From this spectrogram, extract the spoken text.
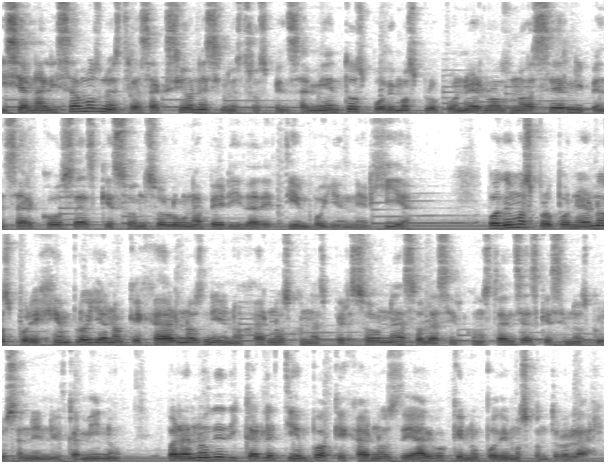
Y si analizamos nuestras acciones y nuestros pensamientos, podemos proponernos no hacer ni pensar cosas que son solo una pérdida de tiempo y energía. Podemos proponernos, por ejemplo, ya no quejarnos ni enojarnos con las personas o las circunstancias que se nos cruzan en el camino, para no dedicarle tiempo a quejarnos de algo que no podemos controlar.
